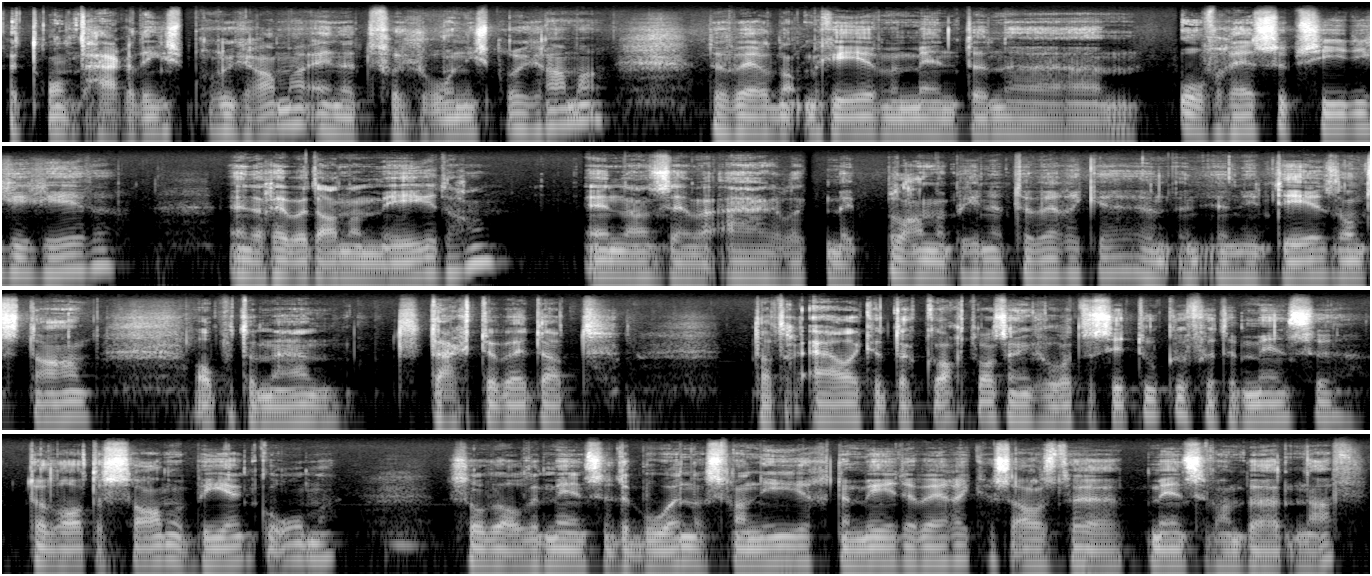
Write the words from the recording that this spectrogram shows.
het onthardingsprogramma en het vergroningsprogramma. Er werd op een gegeven moment een uh, overheidssubsidie gegeven. En daar hebben we dan aan meegedaan. En dan zijn we eigenlijk met plannen beginnen te werken. Een, een, een idee is ontstaan. Op het termijn dachten wij dat dat er eigenlijk een tekort was aan grote zithoeken voor de mensen te laten samen bijeenkomen. Zowel de mensen, de bewoners van hier, de medewerkers, als de mensen van buitenaf.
